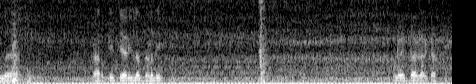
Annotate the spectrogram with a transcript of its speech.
ਲੈ ਕਰਤੀ ਤਿਆਰੀ ਲੱਦਣ ਦੀ। ਹੁਣ ਇਦਾਂ ਕਰ ਕਰਕੇ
